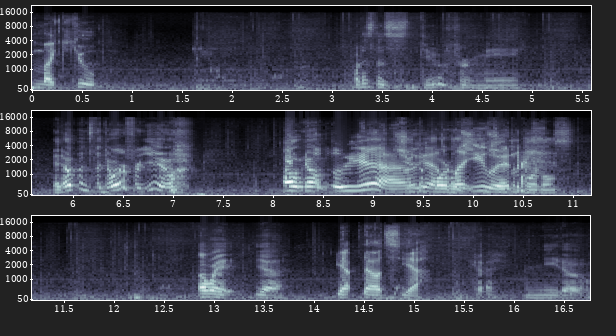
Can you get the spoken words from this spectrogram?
My cube. What does this do for me? It opens the door for you. Oh no! Oh yeah. Shoot the portals. Let you Shoot in. the portals. Oh wait, yeah. Yep. Now it's yeah. Okay. Neato.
